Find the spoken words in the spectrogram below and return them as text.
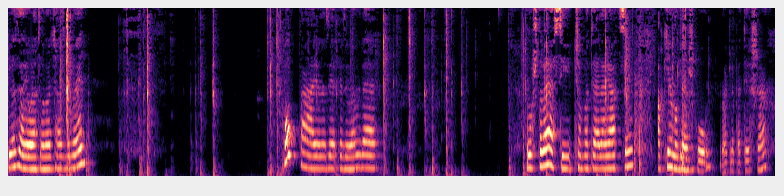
Igazán jól lett volna, hogy házba megy. Hoppá, jön az érkező ember. Most a Velszi csapat ellen játszunk, aki a Glasgow meglepetésre.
